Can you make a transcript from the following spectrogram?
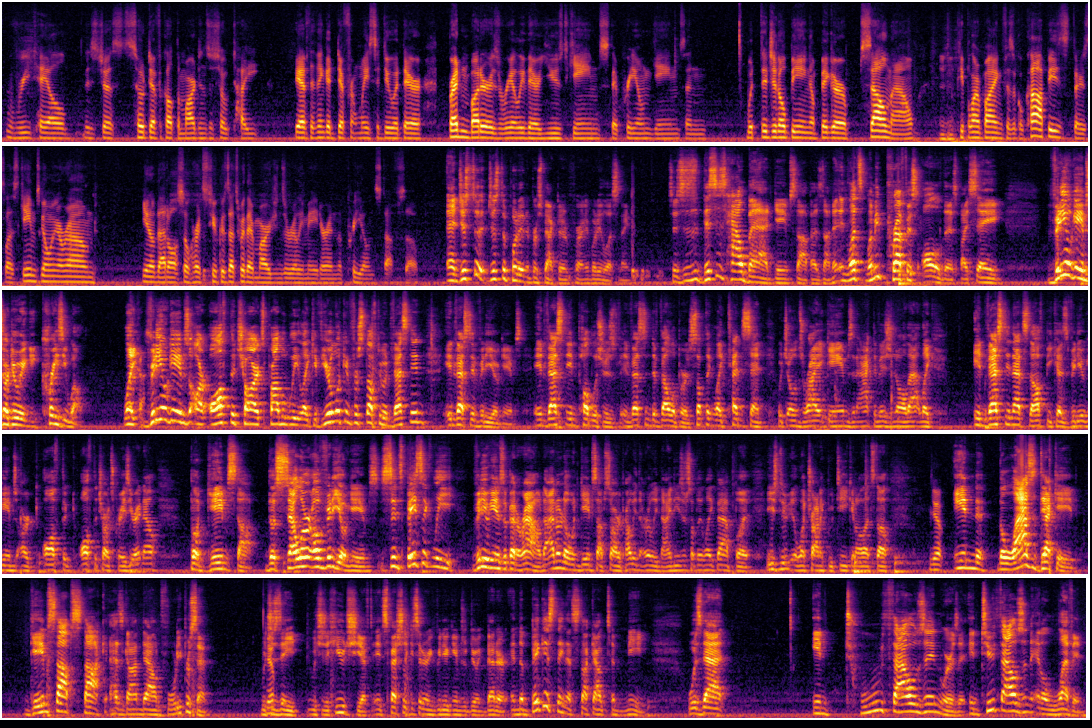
retail is just so difficult. The margins are so tight. You have to think of different ways to do it. Their bread and butter is really their used games, their pre-owned games, and with digital being a bigger sell now, Mhm. people aren't buying physical copies. There's less games going around. You know that also hurts too because that's where their margins are really made are in the pre-owned stuff. So And just to just to put it in perspective for anybody listening, so this is this is how bad GameStop has done it. And let's let me preface all of this by saying, video games are doing crazy well. Like Yes. video games are off the charts. Probably like if you're looking for stuff to invest in, invest in video games. Invest in publishers. Invest in developers. Something like Tencent, which owns Riot Games and Activision and all that. Like invest in that stuff because video games are off the off the charts crazy right now. But GameStop, the seller of video games, since basically video games have been around. I don't know when GameStop started, probably in the early '90s or something like that. But it used to be mm-hmm. electronic boutique and all that stuff. yep, In the last decade, GameStop stock has gone down forty percent, which Yep. is a which is a huge shift, especially considering video games are doing better. And the biggest thing that stuck out to me was that in 2000 where is it in 2011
